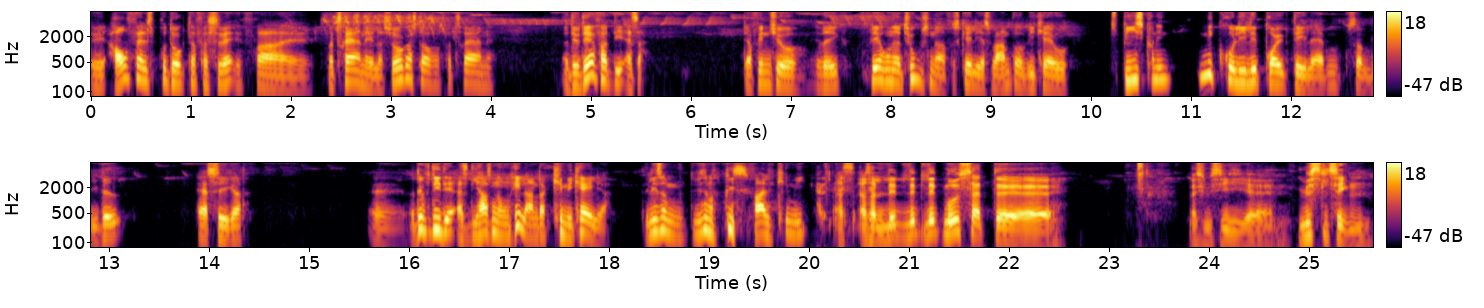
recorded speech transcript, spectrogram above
øh, affaldsprodukter fra, fra, øh, fra træerne, eller sukkerstoffer fra træerne. Og det er jo derfor, de, altså, der findes jo, jeg ved ikke, flere hundrede tusinder af forskellige svampe, og vi kan jo spise kun en mikrolille brøkdel af dem, som vi ved er sikkert. Øh, og det er fordi, det, altså, de har sådan nogle helt andre kemikalier. Det er ligesom, det er ligesom at spise farlig kemi. Altså, altså lidt, lidt, lidt modsat, øh, hvad skal man sige, øh, misteltenen,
